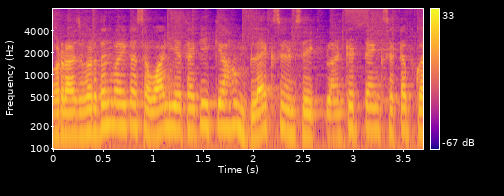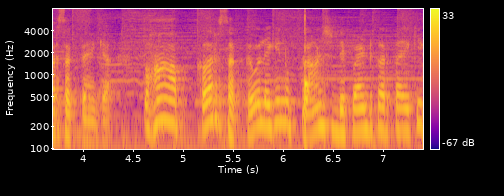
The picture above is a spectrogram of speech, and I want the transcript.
और राजवर्धन भाई का सवाल ये था कि क्या हम ब्लैक सैंड से एक प्लांटेड टैंक सेटअप कर सकते हैं क्या? तो हाँ आप कर सकते हो, लेकिन प्लांट्स डिपेंड करता है कि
